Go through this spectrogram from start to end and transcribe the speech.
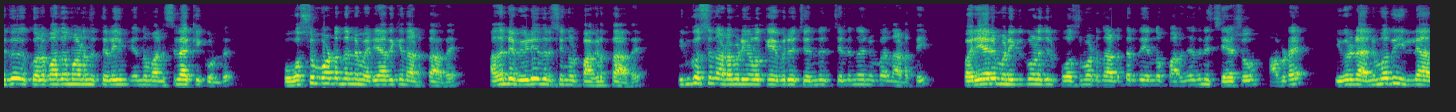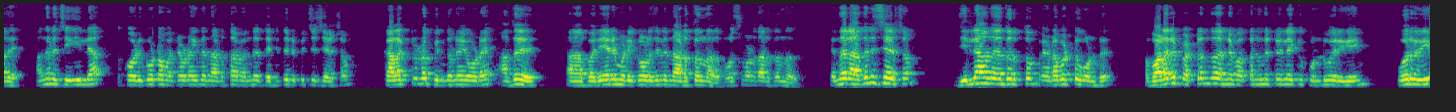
ഇത് കൊലപാതകമാണെന്ന് തെളിയും എന്ന് മനസ്സിലാക്കിക്കൊണ്ട് പോസ്റ്റ്മോർട്ടം തന്നെ മര്യാദയ്ക്ക് നടത്താതെ അതിന്റെ വീഡിയോ ദൃശ്യങ്ങൾ പകർത്താതെ ഇൻക്വസ്റ്റ് നടപടികളൊക്കെ ഇവർ ചെന്ന് ചെല്ലുന്നതിന് മുമ്പ് നടത്തി പരിയാരം മെഡിക്കൽ കോളേജിൽ പോസ്റ്റ്മോർട്ടം നടത്തരുത് എന്ന് പറഞ്ഞതിന് ശേഷവും അവിടെ ഇവരുടെ അനുമതി ഇല്ലാതെ അങ്ങനെ ചെയ്യില്ല. കോഴിക്കോട്ടോ മറ്റെവിടെയെങ്കിലും നടത്താമെന്ന് തെറ്റിദ്ധരിപ്പിച്ച ശേഷം കളക്ടറുടെ പിന്തുണയോടെ അത് പരിയാരം മെഡിക്കൽ കോളേജിൽ നടത്തുന്നത് പോസ്റ്റ്മോർട്ടം നടത്തുന്നത്. എന്നാൽ അതിനുശേഷം ജില്ലാ നേതൃത്വം ഇടപെട്ടുകൊണ്ട് വളരെ പെട്ടെന്ന് തന്നെ പത്തനംതിട്ടയിലേക്ക് കൊണ്ടുവരികയും ഒരു റീ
